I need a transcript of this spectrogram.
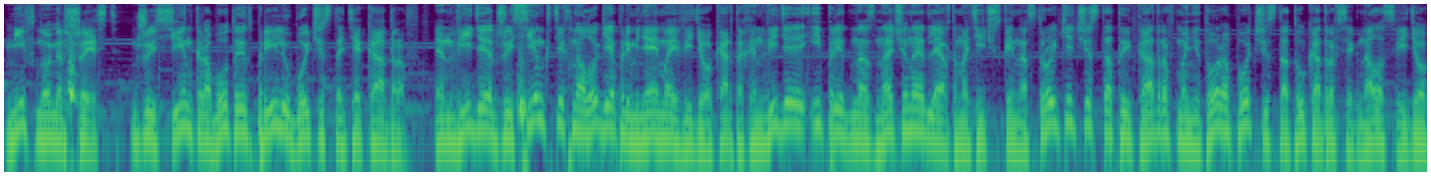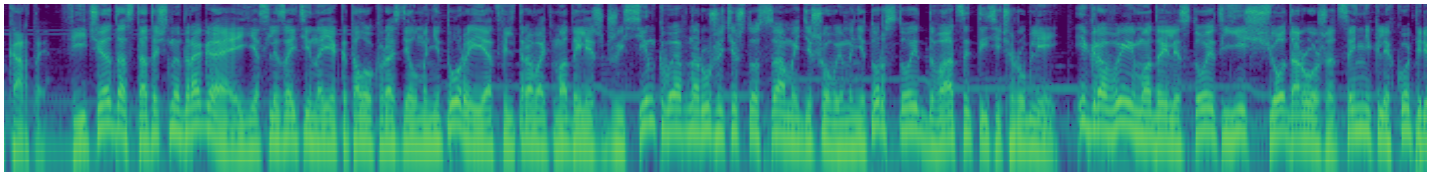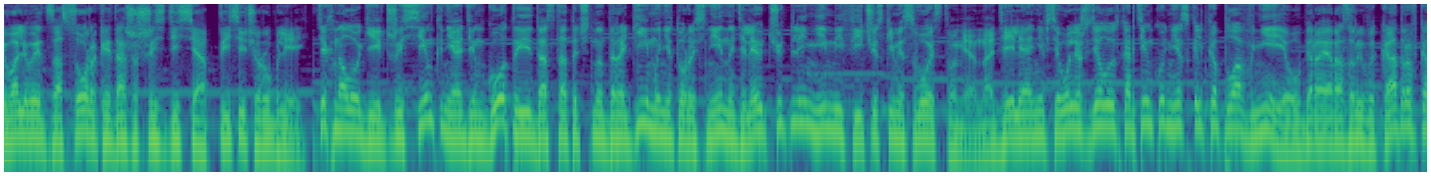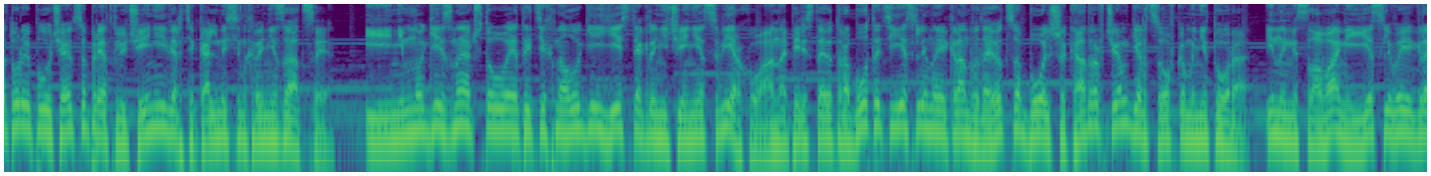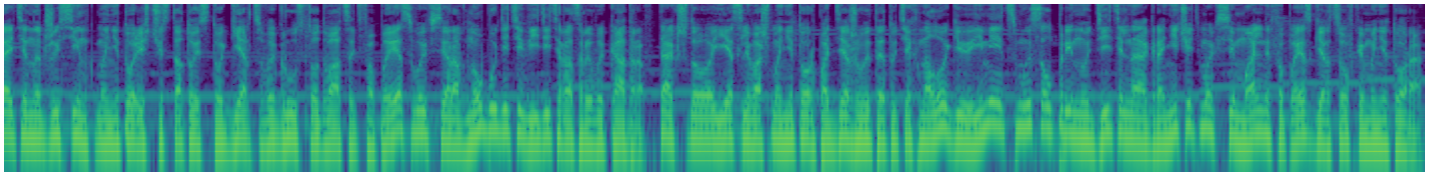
Миф номер 6. G-Sync работает при любой частоте кадров. NVIDIA G-Sync – технология, применяемая в видеокартах NVIDIA и предназначенная для автоматической настройки частоты кадров монитора под частоту кадров сигнала с видеокарты. Фича достаточно дорогая, если зайти на e-каталог в раздел мониторы и отфильтровать модели с G-Sync, вы обнаружите, что самый дешевый монитор стоит 20 тысяч рублей. Игровые модели стоят еще дороже, ценник легко переваливает за 40 и даже 60 тысяч рублей. Технологии G-Sync не один год и достаточно дорогие мониторы с ней наделяют чуть ли не мифическими свойствами. На деле они всего лишь делают картинку несколько плавнее, убирая разрывы кадров, которые получаются при отключении вертикальной вертикальной синхронизации. И немногие знают, что у этой технологии есть ограничение сверху, она перестает работать, если на экран выдается больше кадров, чем герцовка монитора. Иными словами, если вы играете на G-Sync мониторе с частотой 100 Гц в игру 120 FPS, вы все равно будете видеть разрывы кадров. Так что, если ваш монитор поддерживает эту технологию, имеет смысл принудительно ограничить максимальный FPS герцовкой монитора.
